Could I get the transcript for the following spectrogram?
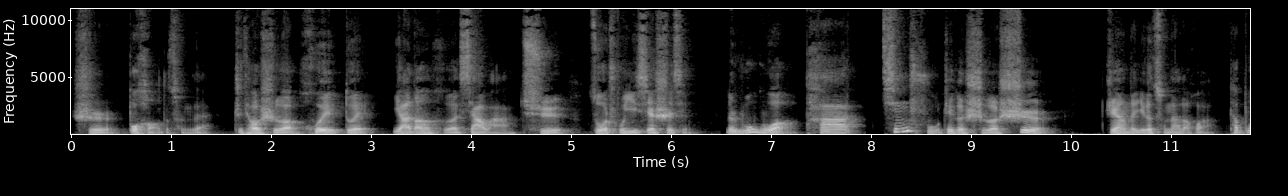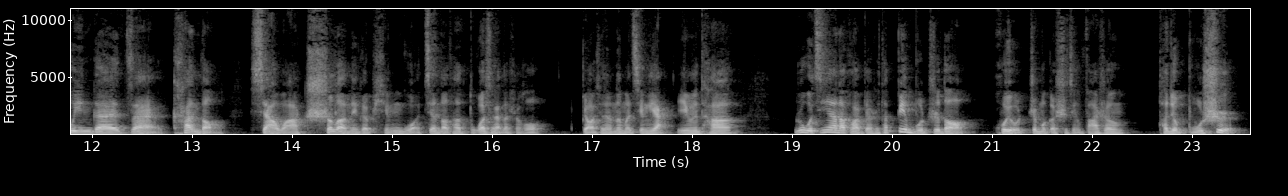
是不好的存在，这条蛇会对亚当和夏娃去做出一些事情。那如果他清楚这个蛇是这样的一个存在的话，他不应该在看到夏娃吃了那个苹果，见到他躲起来的时候表现的那么惊讶，因为他。如果惊讶的话，表示他并不知道会有这么个事情发生，他就不是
